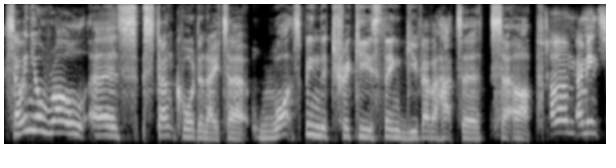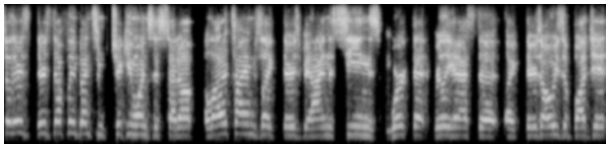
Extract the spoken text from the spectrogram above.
So, in your role as stunt coordinator, what's been the trickiest thing you've ever had to set up? Um, I mean, so there's there's definitely been some tricky ones to set up. A lot of times, like there's behind the scenes work that really has to like. There's always a budget.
